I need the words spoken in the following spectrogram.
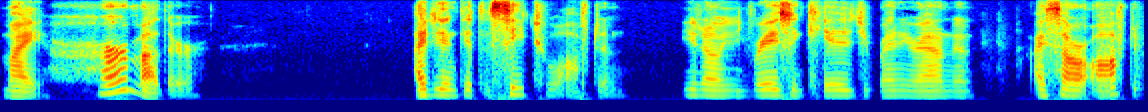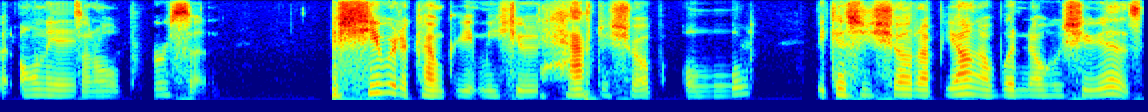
my her mother, I didn't get to see too often. You know, you're raising kids, you're running around, and I saw her often, but only as an old person. If she were to come greet me, she would have to show up old because she showed up young. I wouldn't know who she is,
